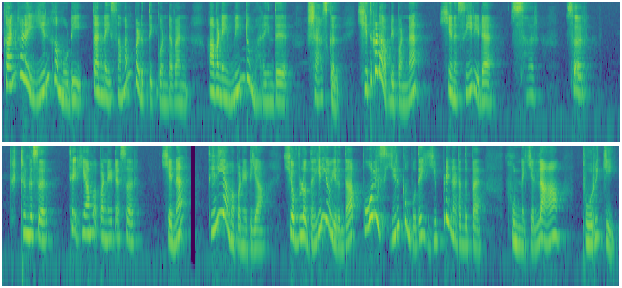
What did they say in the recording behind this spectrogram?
கண்களை இறுக மூடி தன்னை சமன்படுத்தி கொண்டவன் அவனை மீண்டும் மறைந்து ஷாஸ்கல் எதுக்கடா அப்படி பண்ண என சீரிட சார் சார் விட்டுருங்க சார் தெரியாம பண்ணிட்டேன் சார். என்ன? தெரியாம பண்ணிட்டியா? எவ்வளோ தைரியம் இருந்தா போலீஸ் இருக்கும்போதே இப்படி நடந்துப்ப? உன்னை எல்லாம் பொறுக்கி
